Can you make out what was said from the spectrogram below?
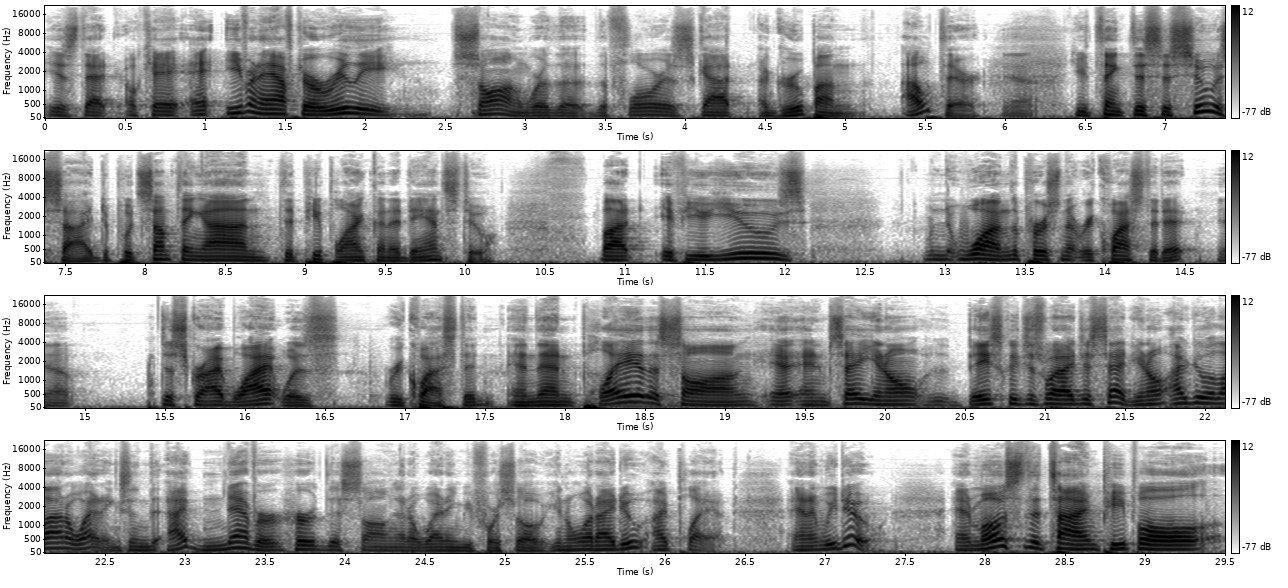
is that okay a- even after a really song where the the floor has got a group on out there Yeah. you'd think this is suicide to put something on that people aren't going to dance to but if you use one the person that requested it Yeah. describe why it was requested and then play the song and, and say you know basically just what i just said you know i do a lot of weddings and i've never heard this song at a wedding before so you know what i do? I play it. And we do. And most of the time people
